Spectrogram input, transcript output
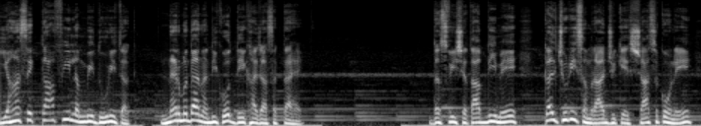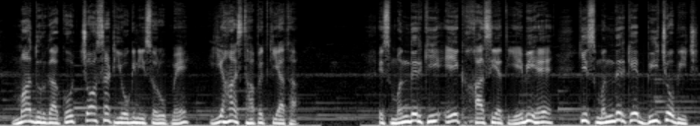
यहाँ से काफ़ी लंबी दूरी तक नर्मदा नदी को देखा जा सकता है। दसवीं शताब्दी में कलचुरी साम्राज्य के शासकों ने माँ दुर्गा को चौसठ योगिनी स्वरूप में यहाँ स्थापित किया था। इस मंदिर की एक खासियत यह भी है कि इस मंदिर के बीचों बीच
